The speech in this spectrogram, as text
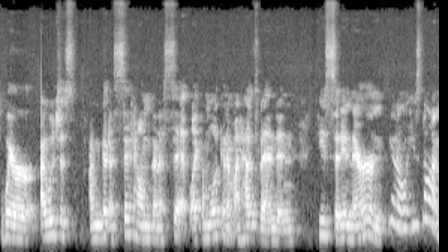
where I was just I'm gonna sit how I'm gonna sit. Like I'm looking at my husband and he's sitting there and you know he's not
